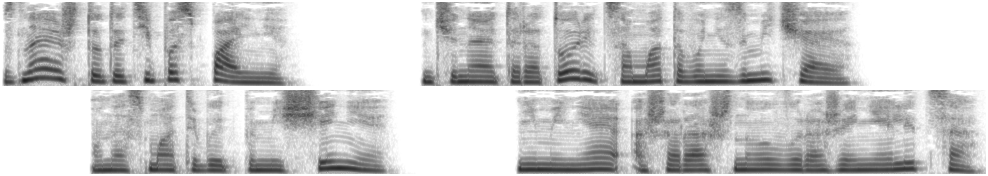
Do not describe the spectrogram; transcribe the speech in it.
знаешь, что-то типа спальни». Начинаю тараторить, сама того не замечая. Он осматривает помещение не меняя ошарашенного выражения лица.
